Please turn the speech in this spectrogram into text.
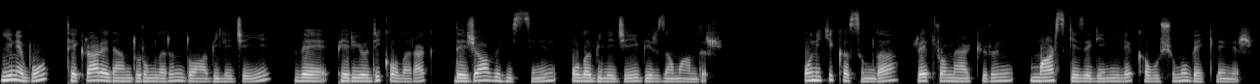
Yine bu tekrar eden durumların doğabileceği ve periyodik olarak dejavu hissinin olabileceği bir zamandır. 12 Kasım'da retro Merkür'ün Mars gezegeniyle kavuşumu beklenir.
